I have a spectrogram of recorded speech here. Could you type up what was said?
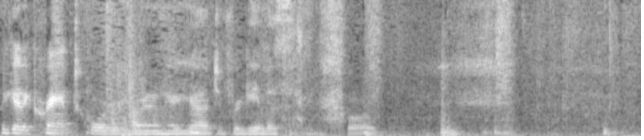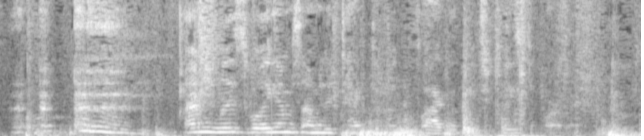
We got a cramped quarters around here. You have to forgive us. Fine. I'm Liz Williams. I'm a detective with the Flagler Beach Police Department.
